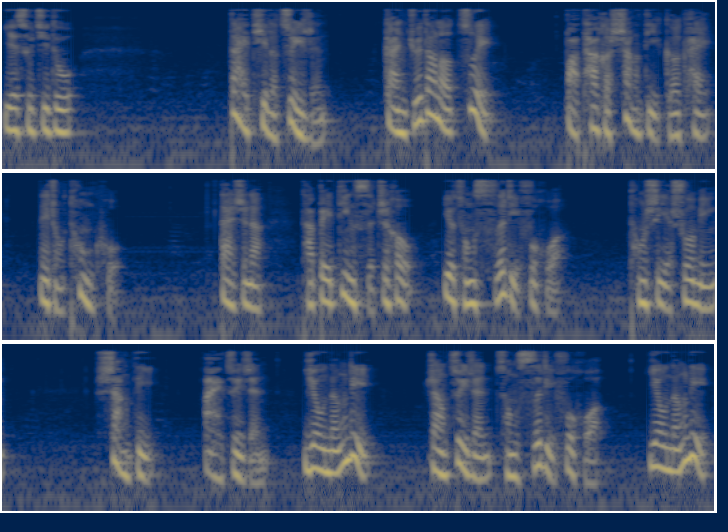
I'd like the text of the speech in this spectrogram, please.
耶稣基督代替了罪人，感觉到了罪把他和上帝隔开那种痛苦。但是呢，他被钉死之后又从死里复活，同时也说明上帝爱罪人。有能力让罪人从死里复活，有能力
